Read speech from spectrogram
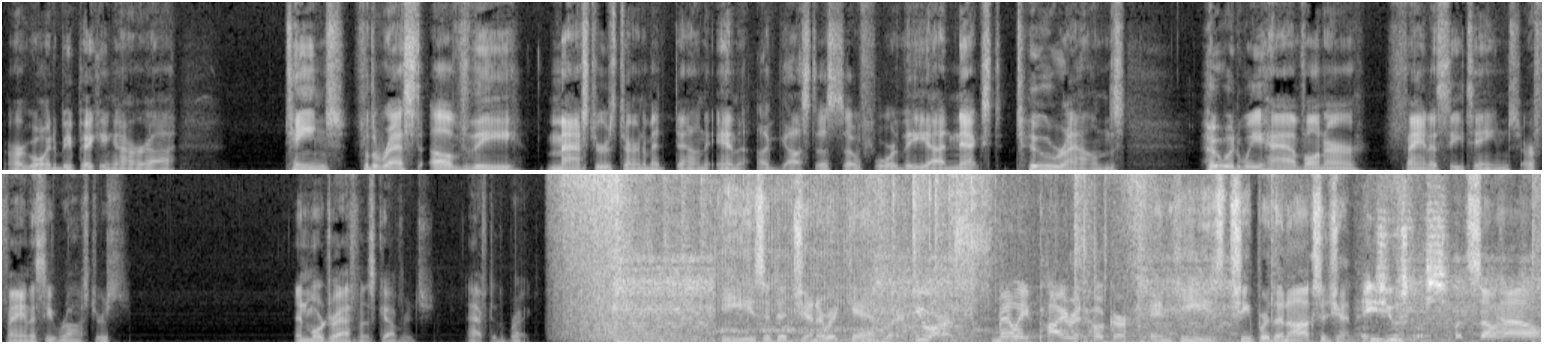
are going to be picking our uh, teams for the rest of the Masters tournament down in Augusta. So for the uh, next two rounds, who would we have on our fantasy teams, our fantasy rosters? And more Draftmas coverage after the break. He's a degenerate gambler. You are a smelly pirate hooker. And he's cheaper than oxygen. He's useless. But somehow,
